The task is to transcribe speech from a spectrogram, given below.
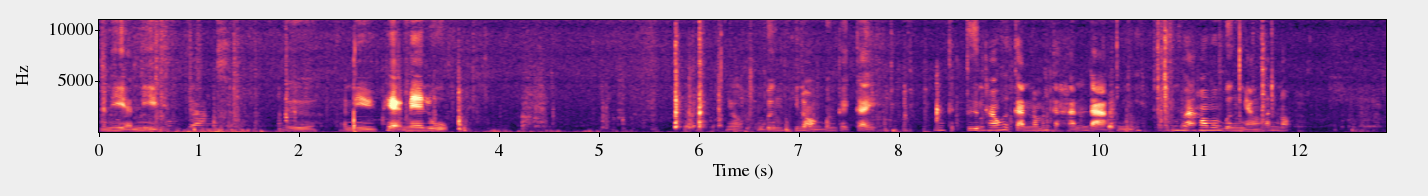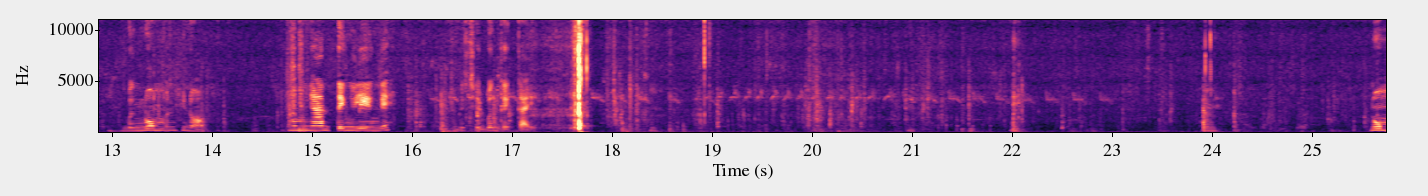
อันนี้อันนี้นมจางเออ อันนี้แพะแม่ลูก เดี๋ยวเบิ่งพี่น้องเบิ่งไก่ๆมันก็ตื่นเฮาคือกันเนาะมันก็หันดากหนีมันว่าเฮามาเบิ่งหยังมันเนาะเบิ่งนมมันพี่น้องนมย่านเต็งเลียงเด้ไม่ใช่เบิ่งไก่ๆนม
